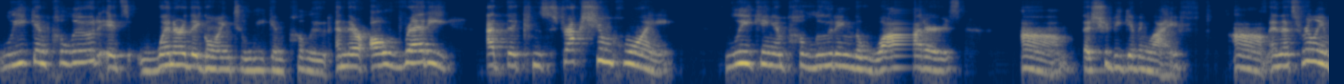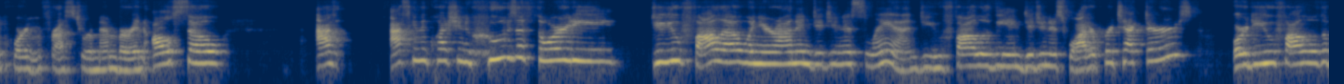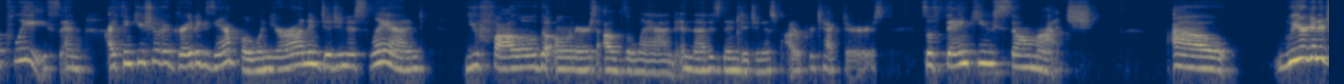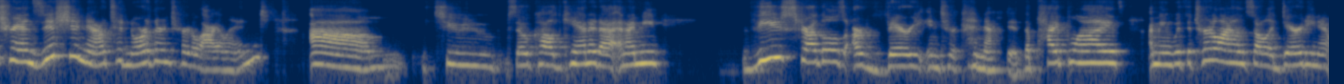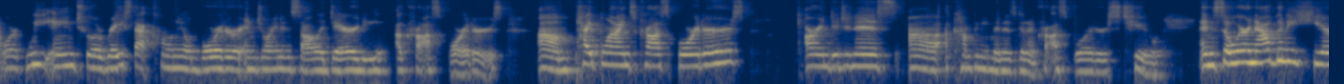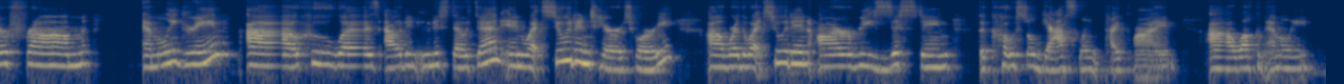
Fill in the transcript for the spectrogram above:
leak and pollute? It's when are they going to leak and pollute? And they're already at the construction point leaking and polluting the waters um, that should be giving life. Um, and that's really important for us to remember. And also, as, asking the question, whose authority do you follow when you're on indigenous land? Do you follow the indigenous water protectors or do you follow the police? And I think you showed a great example. When you're on indigenous land, you follow the owners of the land and that is the indigenous water protectors. So thank you so much. Uh, we're going to transition now to Northern Turtle Island, um, to so-called Canada. And I mean, these struggles are very interconnected. The pipelines, I mean, with the Turtle Island Solidarity Network, we aim to erase that colonial border and join in solidarity across borders. Um, pipelines cross borders, our indigenous uh, accompaniment is going to cross borders too. And so we're now going to hear from Emily Green, uh, who was out in Unistoten in Wet'suwet'en territory, uh, where the Wet'suwet'en are resisting the Coastal GasLink pipeline. Uh, welcome, Emily.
